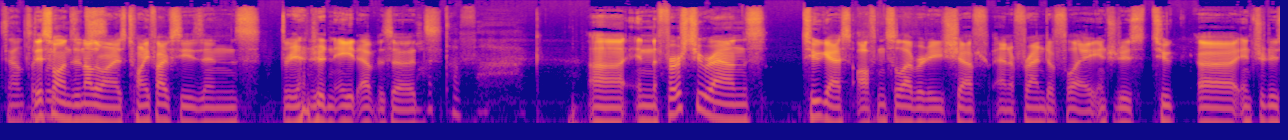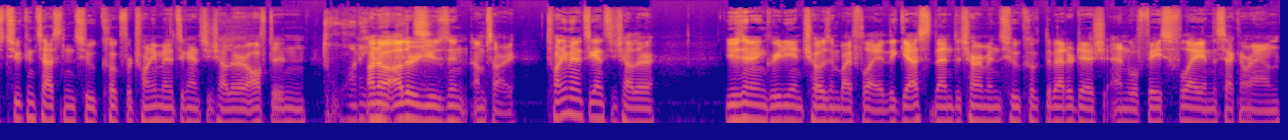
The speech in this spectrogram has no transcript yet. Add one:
Sounds like This we- one's another one. It's 25 seasons, 308 episodes. What the fuck? Uh, in the first two rounds, two guests, often celebrity chef and a friend of Flay, introduced two uh, introduced two contestants who cook for 20 minutes against each other. Often, 20 oh no, other using. I'm sorry, 20 minutes against each other, using an ingredient chosen by Flay. The guest then determines who cooked the better dish and will face Flay in the second round.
